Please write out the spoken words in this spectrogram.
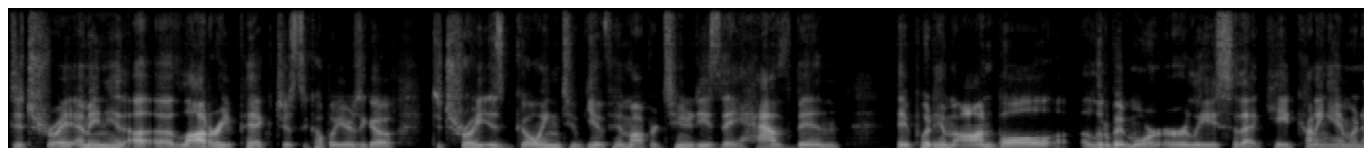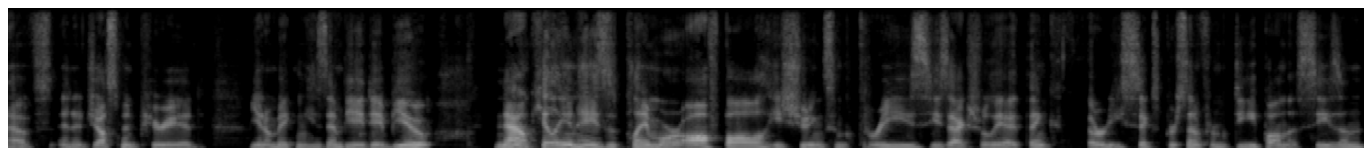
Detroit, I mean, a, a lottery pick just a couple years ago. Detroit is going to give him opportunities. They have been. They put him on ball a little bit more early so that Cade Cunningham would have an adjustment period, you know, making his NBA debut. Now Killian Hayes is playing more off ball. He's shooting some threes. He's actually, I think, 36% from deep on the season.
